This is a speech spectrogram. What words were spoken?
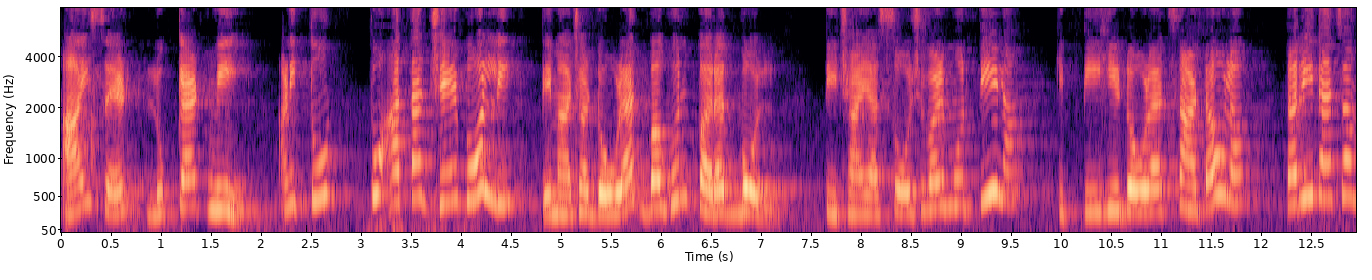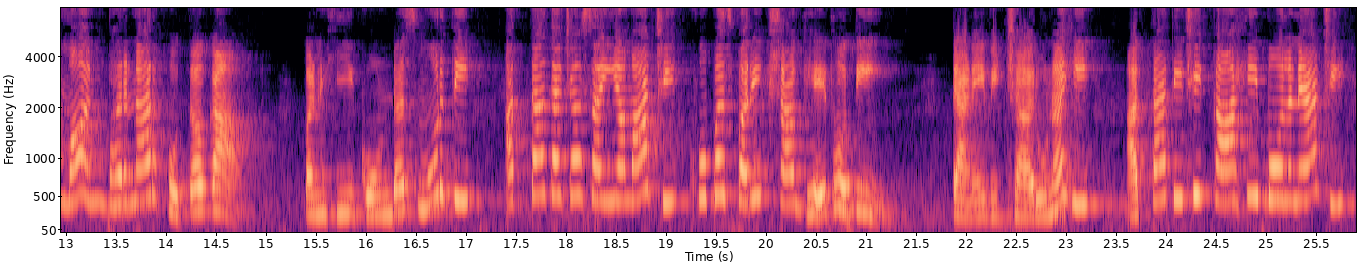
I said look at me आणि तू? तू आता जे बोलली ते माझ्या डोळ्यात बघून परत बोल. तिच्या या सोजवळ मूर्तीला कितीही डोळ्यात साठवलं तरी त्याचं मन भरणार होतं का? पण ही गोंडस मूर्ती त्याच्या संयमाची खूपच परीक्षा घेत होती. त्याने विचारूनही आता तिची काही बोलण्याची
